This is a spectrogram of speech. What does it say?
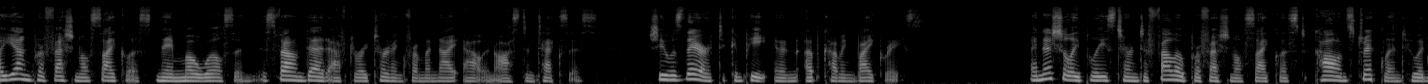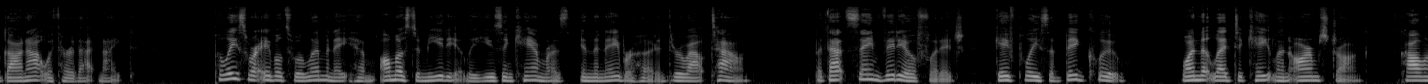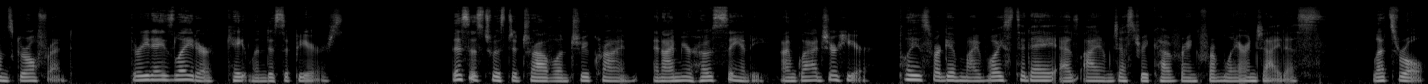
A young professional cyclist named Mo Wilson is found dead after returning from a night out in Austin, Texas. She was there to compete in an upcoming bike race. Initially, police turned to fellow professional cyclist Colin Strickland, who had gone out with her that night. Police were able to eliminate him almost immediately using cameras in the neighborhood and throughout town. But that same video footage gave police a big clue, one that led to Kaitlin Armstrong, Colin's girlfriend. Three days later, Kaitlin disappears. This is Twisted Travel and True Crime, and I'm your host, Sandy. I'm glad you're here. Please forgive my voice today as I am just recovering from laryngitis. Let's roll.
